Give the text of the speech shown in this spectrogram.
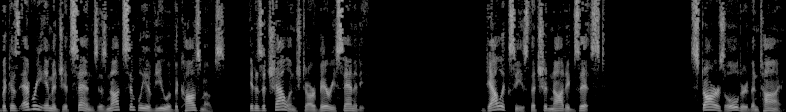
Because every image it sends is not simply a view of the cosmos, it is a challenge to our very sanity. Galaxies that should not exist. Stars older than time.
